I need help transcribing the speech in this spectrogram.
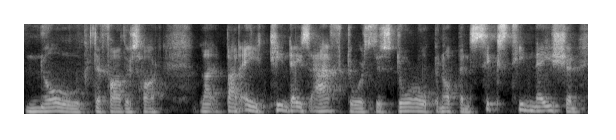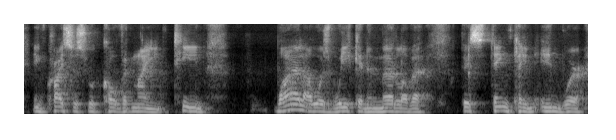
know the Father's heart. Like about 18 days afterwards, this door opened up and 16 nations in crisis with COVID 19 while I was weak in the middle of it, this thing came in where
